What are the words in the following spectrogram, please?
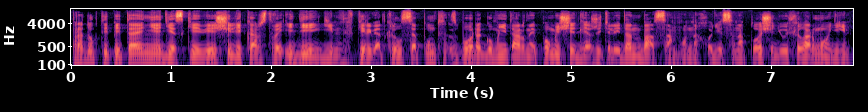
Продукты питания, детские вещи, лекарства и деньги. В Кирове открылся пункт сбора гуманитарной помощи для жителей Донбасса. Он находится на площади у филармонии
